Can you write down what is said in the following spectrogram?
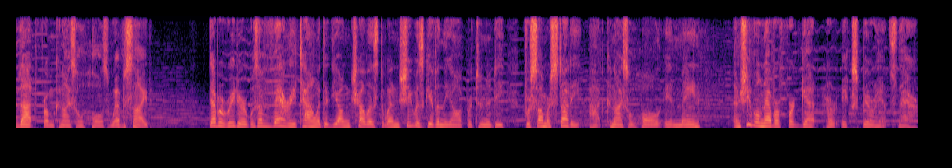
That from Kneisel Hall's website. Deborah Reeder was a very talented young cellist when she was given the opportunity for summer study at Kneisel Hall in Maine, and she will never forget her experience there.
